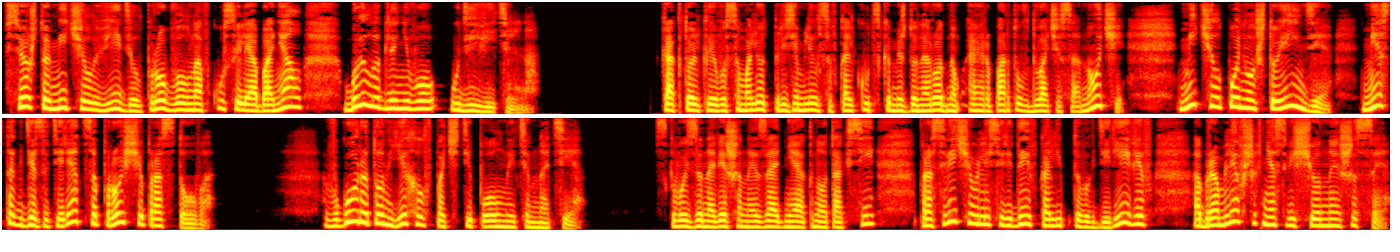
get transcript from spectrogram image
Все, что Митчелл видел, пробовал на вкус или обонял, было для него удивительно. Как только его самолет приземлился в Калькутском международном аэропорту в два часа ночи, Митчелл понял, что Индия — место, где затеряться проще простого. В город он ехал в почти полной темноте. Сквозь занавешенное заднее окно такси просвечивались ряды эвкалиптовых деревьев, обрамлявших неосвещенное шоссе.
